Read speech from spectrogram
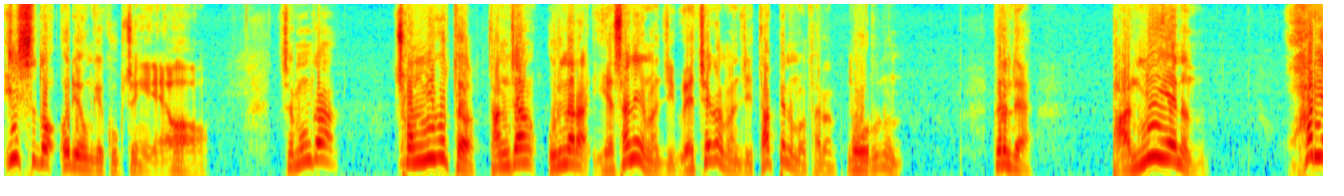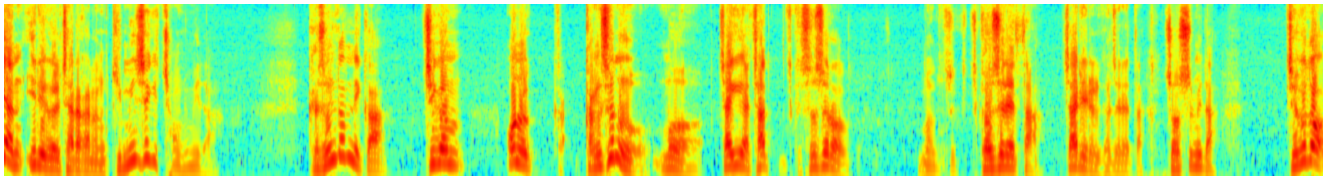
있어도 어려운 게 국정이에요. 전문가 총리부터 당장 우리나라 예산이 얼마인지 외채가 얼마인지 답변을 못하는 모르는 그런데 반미에는 화려한 이력을 자랑하는 김민석이 총리입니다. 그 정도입니까? 지금 오늘 가- 강선우 뭐 자기가 자, 스스로 뭐 거절했다 자리를 거절했다 좋습니다. 적어도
